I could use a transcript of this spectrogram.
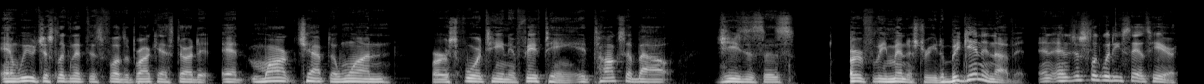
And we were just looking at this before the broadcast started at Mark chapter 1, verse 14 and 15. It talks about Jesus's earthly ministry, the beginning of it. And, and just look what he says here.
